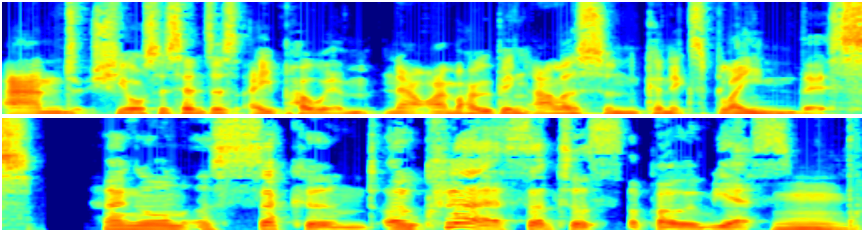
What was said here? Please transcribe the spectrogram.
and she also sends us a poem. Now, I'm hoping Alison can explain this. Hang on a second. Oh, Claire sent us a poem, yes. Mm.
